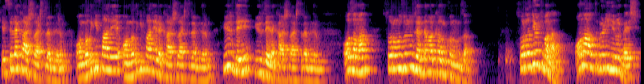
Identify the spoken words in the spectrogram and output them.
kesirle karşılaştırabilirim. Ondalık ifadeyi ondalık ifadeyle karşılaştırabilirim. Yüzdeyi yüzdeyle karşılaştırabilirim. O zaman sorumuzun üzerinde bakalım konumuza. Soruda diyor ki bana 16 bölü 25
